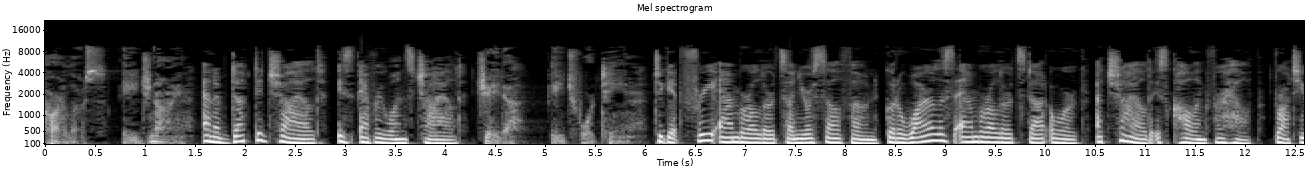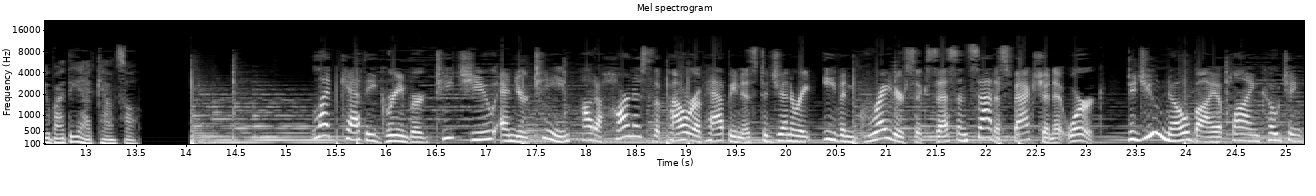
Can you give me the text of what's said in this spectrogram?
Carlos, age 9. An abducted child is everyone's child. Jada, age 14. To get free Amber Alerts on your cell phone, go to wirelessamberalerts.org. A child is calling for help. Brought to you by the Ad Council. Let Kathy Greenberg teach you and your team how to harness the power of happiness to generate even greater success and satisfaction at work. Did you know by applying coaching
